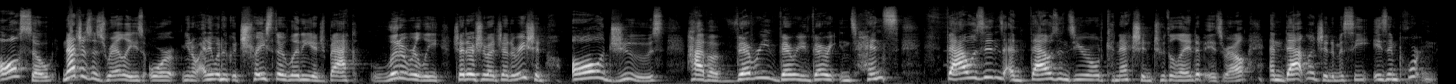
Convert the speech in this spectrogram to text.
also, not just Israelis or, you know, anyone who could trace their lineage back literally generation by generation, all Jews have a very, very, very intense thousands and thousands year old connection to the land of Israel, and that legitimacy is important.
